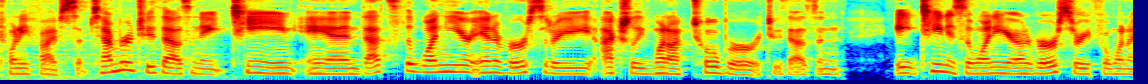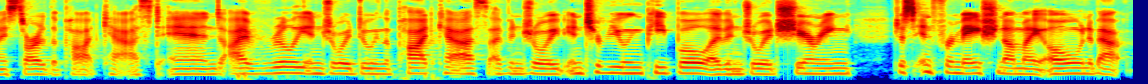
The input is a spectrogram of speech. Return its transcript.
25 September 2018, and that's the one year anniversary, actually, 1 October 2018 is the one year anniversary for when I started the podcast. And I've really enjoyed doing the podcast. I've enjoyed interviewing people. I've enjoyed sharing just information on my own about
